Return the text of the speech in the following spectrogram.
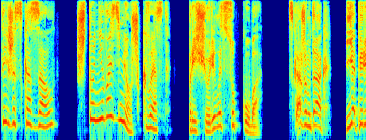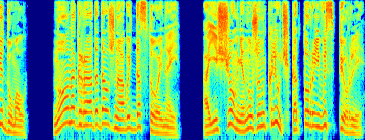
Ты же сказал, что не возьмешь квест?» Прищурилась Суккуба. «Скажем так, я передумал. Но награда должна быть достойной. А еще мне нужен ключ, который вы сперли.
